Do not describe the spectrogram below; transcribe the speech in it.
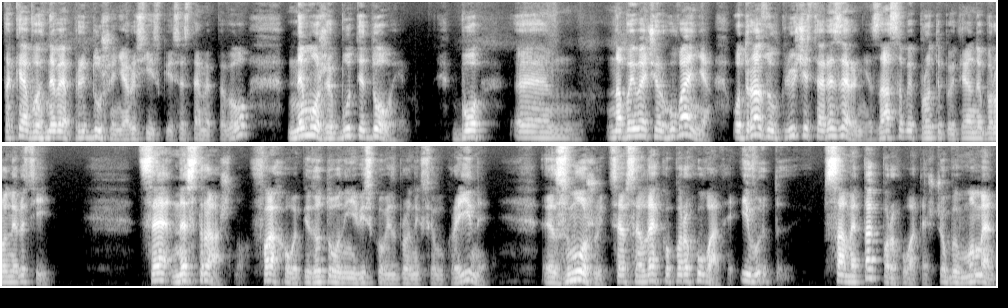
Таке вогневе придушення російської системи ПВО не може бути довгим, бо е, на бойове чергування одразу включаться резервні засоби протиповітряної оборони Росії. Це не страшно. Фахово підготовлені військові Збройних сил України е, зможуть це все легко порахувати. І саме так порахувати, щоб в момент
